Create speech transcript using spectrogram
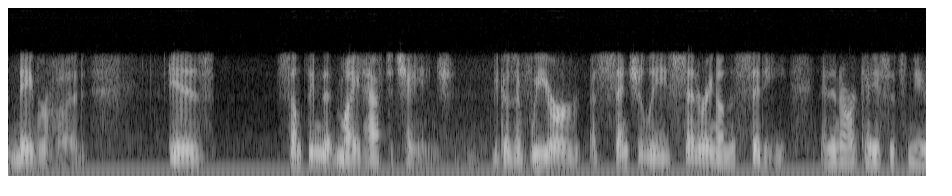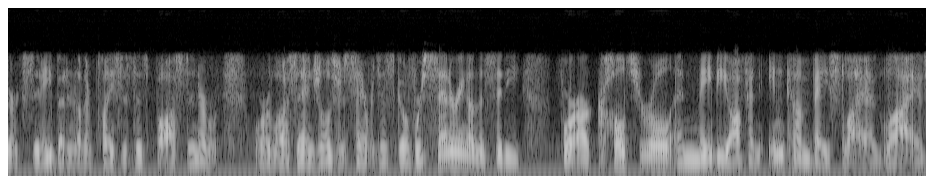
neighborhood is something that might have to change. because if we are essentially centering on the city, and in our case it's New York City, but in other places it's Boston or, or Los Angeles or San Francisco, if we're centering on the city for our cultural and maybe often income based li- lives,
